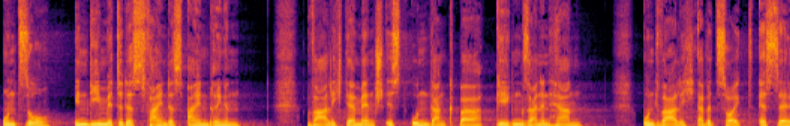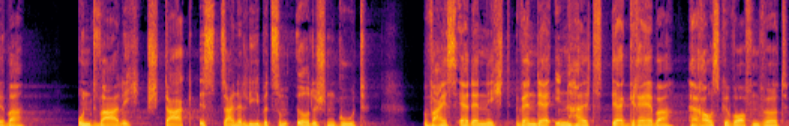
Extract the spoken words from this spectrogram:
und so in die Mitte des Feindes eindringen. Wahrlich, der Mensch ist undankbar gegen seinen Herrn. Und wahrlich, er bezeugt es selber. Und wahrlich, stark ist seine Liebe zum irdischen Gut. Weiß er denn nicht, wenn der Inhalt der Gräber herausgeworfen wird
